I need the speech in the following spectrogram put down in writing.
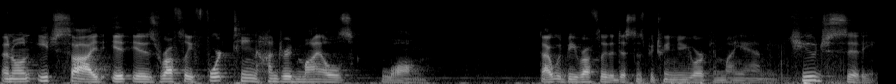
and on each side it is roughly 1,400 miles long. That would be roughly the distance between New York and Miami. Huge city,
